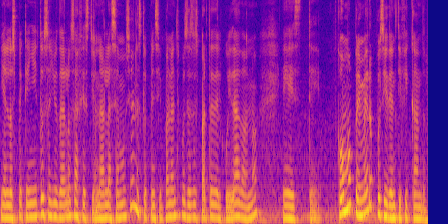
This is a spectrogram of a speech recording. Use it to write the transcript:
y en los pequeñitos ayudarlos a gestionar las emociones, que principalmente pues eso es parte del cuidado, ¿no? Este, ¿Cómo? Primero, pues identificándolo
